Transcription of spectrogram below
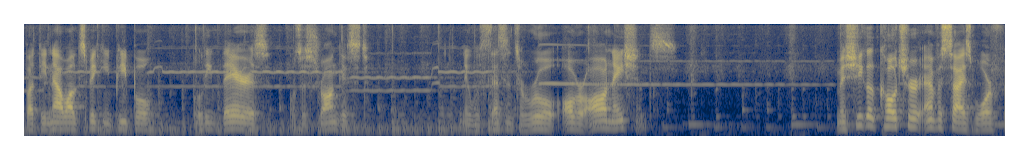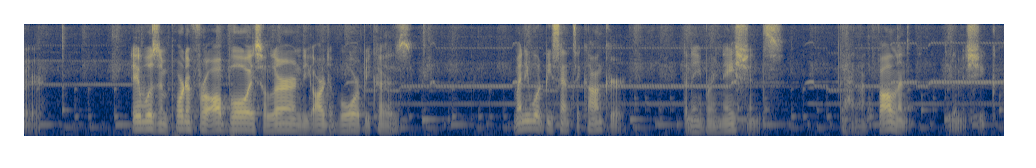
but the Nahuatl speaking people believed theirs was the strongest, and it was destined to rule over all nations. Mexica culture emphasized warfare. It was important for all boys to learn the art of war because many would be sent to conquer the neighboring nations that had not fallen to the Mexica.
